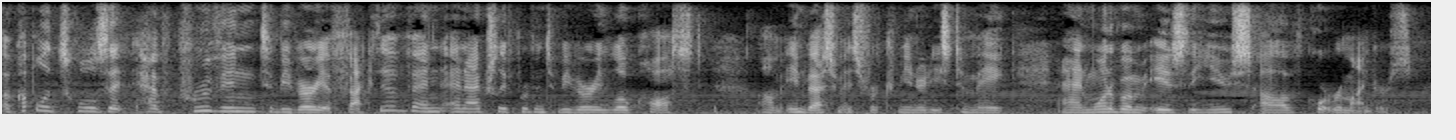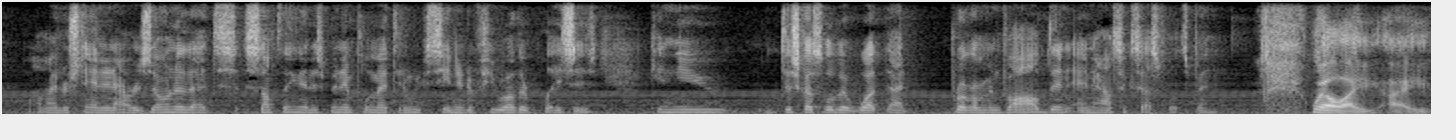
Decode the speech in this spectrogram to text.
a couple of tools that have proven to be very effective and, and actually proven to be very low cost um, investments for communities to make. And one of them is the use of court reminders. Um, I understand in Arizona that's something that has been implemented, and we've seen it a few other places. Can you discuss a little bit what that program involved and, and how successful it's been? Well, I, I,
